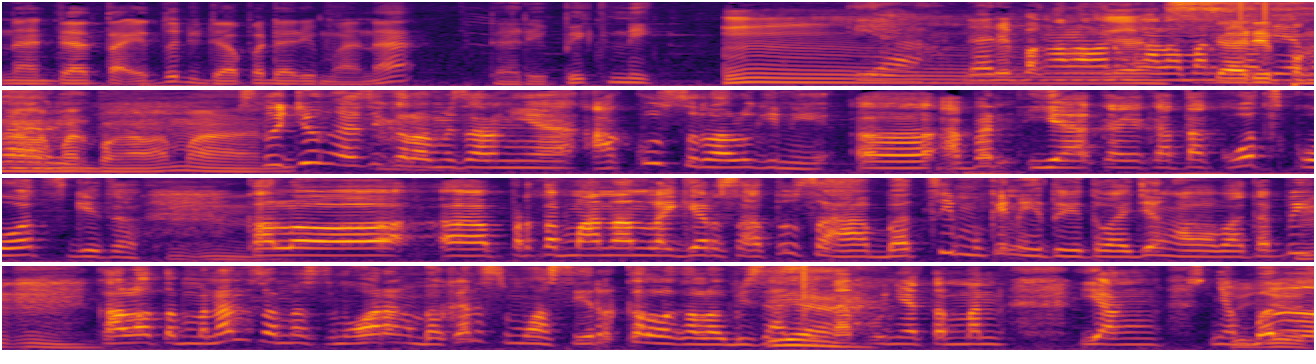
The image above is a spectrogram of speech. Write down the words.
Nah data itu didapat dari mana? Dari piknik, Hmm, Iya, dari pengalaman-pengalaman dari sehari-hari. pengalaman-pengalaman. Setuju gak sih kalau misalnya aku selalu gini, eh, apa ya kayak kata quotes quotes gitu. Kalau eh, pertemanan layer satu sahabat sih mungkin itu itu aja nggak apa-apa. Tapi kalau temenan sama semua orang bahkan semua circle kalau bisa Iya. kita punya teman yang nyebelin,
